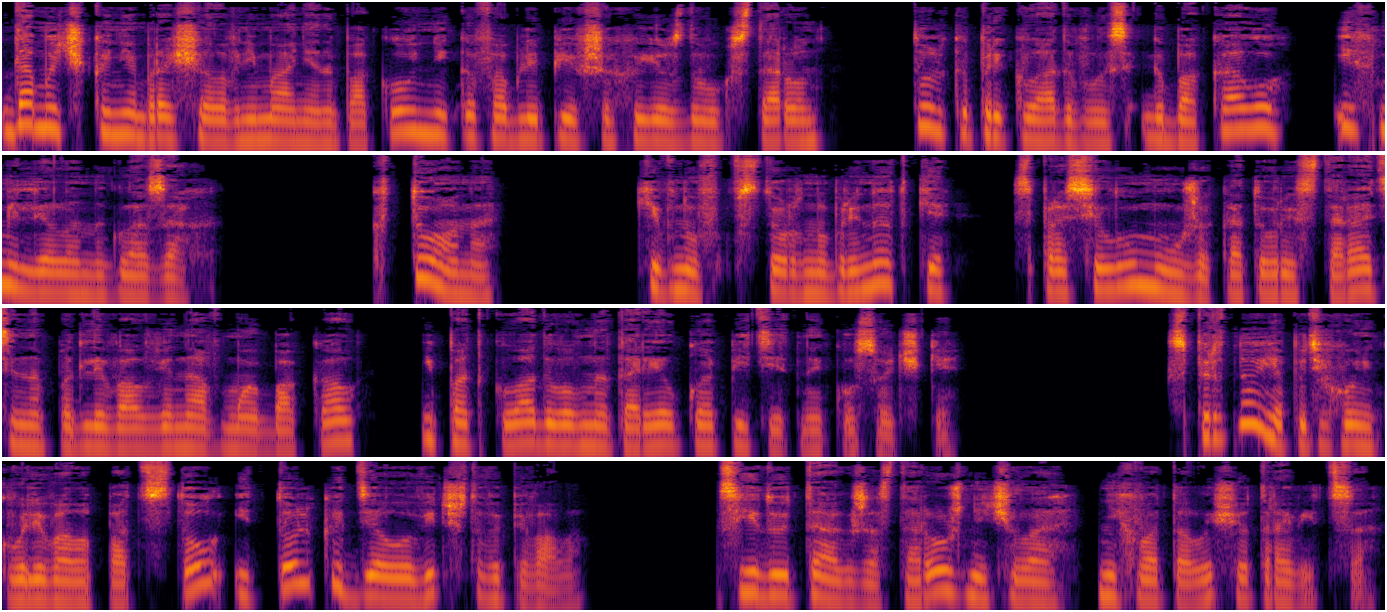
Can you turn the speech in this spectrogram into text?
Дамочка не обращала внимания на поклонников, облепивших ее с двух сторон, только прикладывалась к бокалу и хмелела на глазах. «Кто она?» Кивнув в сторону брюнетки, спросил у мужа, который старательно подливал вина в мой бокал и подкладывал на тарелку аппетитные кусочки. Спиртное я потихоньку выливала под стол и только делала вид, что выпивала. С едой также осторожничала, не хватало еще травиться.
